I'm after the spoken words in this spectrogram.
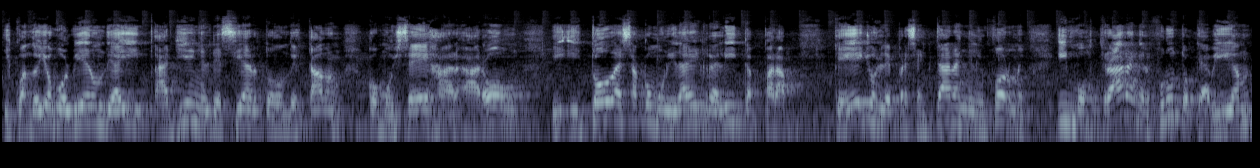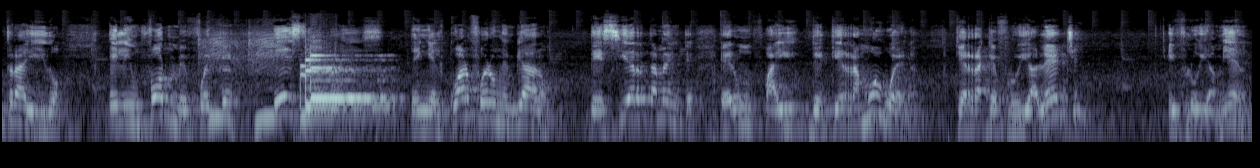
Y cuando ellos volvieron de ahí, allí en el desierto donde estaban con Moisés, Aarón y, y toda esa comunidad israelita para que ellos le presentaran el informe y mostraran el fruto que habían traído, el informe fue que ese país en el cual fueron enviados, desiertamente, era un país de tierra muy buena, tierra que fluía leche y fluía miel.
